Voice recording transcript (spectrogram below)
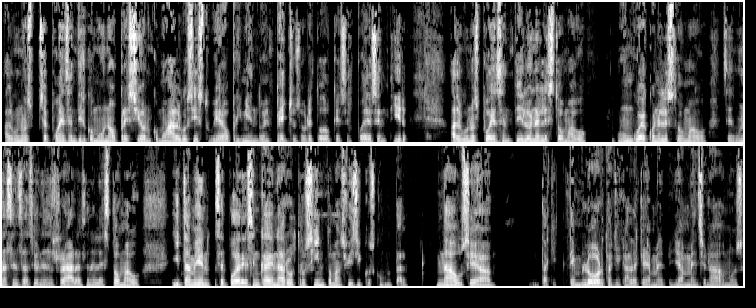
Algunos se pueden sentir como una opresión, como algo si estuviera oprimiendo el pecho, sobre todo que se puede sentir. Algunos pueden sentirlo en el estómago, un hueco en el estómago, unas sensaciones raras en el estómago y también se puede desencadenar otros síntomas físicos como tal. Náusea, temblor, taquicardia que ya, mencionábamos,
